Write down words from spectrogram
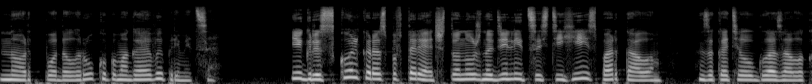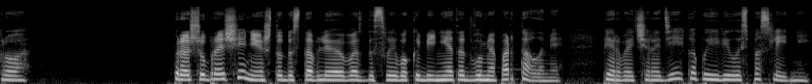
Норд подал руку, помогая выпрямиться. «Игорь, сколько раз повторять, что нужно делиться стихией с порталом?» Закатил глаза Лакроа. «Прошу прощения, что доставляю вас до своего кабинета двумя порталами. Первая чародейка появилась последней.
